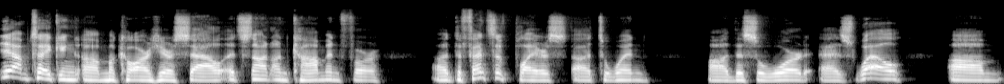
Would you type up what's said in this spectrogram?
Yeah, I'm taking uh, Makar here, Sal. It's not uncommon for uh, defensive players uh, to win uh, this award as well. Um,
